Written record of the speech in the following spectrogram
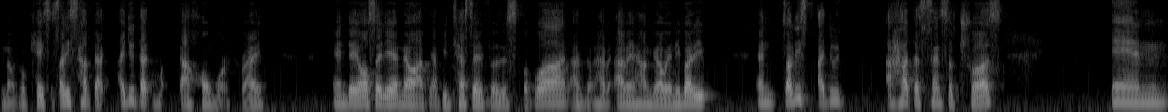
you know, no cases? At least have that. I do that that homework, right? And they all said, yeah, no, I've, I've been tested for this, blah blah. I don't have, I haven't hung out with anybody, and so at least I do. I had that sense of trust. And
